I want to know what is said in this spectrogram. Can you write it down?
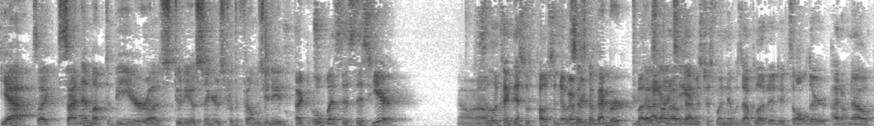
Yeah, it's like sign them up to be your uh, studio singers for the films you need. Or, or was this this year? I don't 'Cause It looks like this was posted It November. says November but I don't know if that was just when it was uploaded. It's older. I don't know.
